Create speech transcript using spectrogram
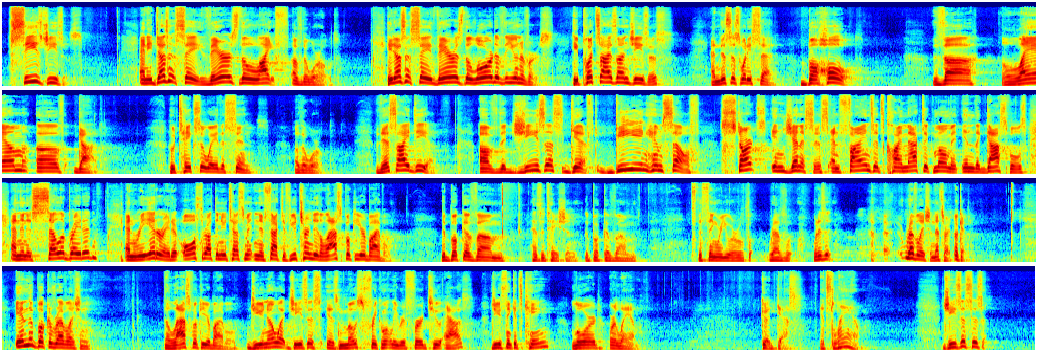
Sees Jesus. And he doesn't say, There's the life of the world. He doesn't say, There is the Lord of the universe. He puts eyes on Jesus, and this is what he said Behold, the Lamb of God who takes away the sins of the world. This idea of the Jesus gift being himself starts in Genesis and finds its climactic moment in the Gospels and then is celebrated and reiterated all throughout the New Testament. And in fact, if you turn to the last book of your Bible, the book of um, hesitation, the book of, um, it's the thing where you were, rev, what is it? Revelation, that's right. Okay. In the book of Revelation, the last book of your Bible, do you know what Jesus is most frequently referred to as? Do you think it's king, Lord, or lamb? Good guess. It's lamb. Jesus is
